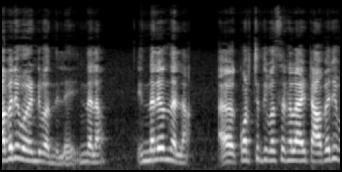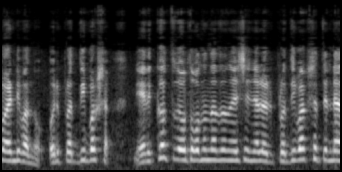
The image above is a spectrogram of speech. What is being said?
അവർ വേണ്ടി വന്നില്ലേ? ഇന്നലെ? ഇന്നലെ ഒന്നല്ല. കുറച്ച് ദിവസങ്ങളായിട്ട് അവർ വേണ്ടി വന്നു. ഒരു പ്രതിപക്ഷം. എനിക്ക് തോന്നുന്നത് എന്ന് വെച്ച് കഴിഞ്ഞാൽ ഒരു പ്രതിപക്ഷത്തിന്റെ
